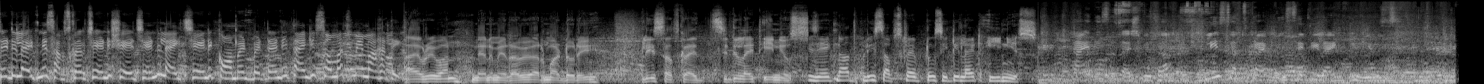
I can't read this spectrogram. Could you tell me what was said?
City లైట్ని సబ్స్క్రైబ్ చేయండి షేర్ చేయండి లైక్ చేయండి కామెంట్ పెట్టండి. థ్యాంక్ యూ సో మచ్ మీ మహతి. హాయ్ ఎవ్రీవన్ నేను మీ Ravi Varma Adduri. Please subscribe City Light E News please Eknath please subscribe to City Light E News hi this is Ashwitha please subscribe to City Light E News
